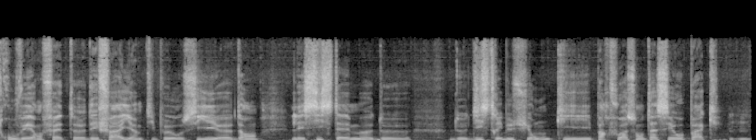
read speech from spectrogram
trouver en fait des failles un petit peu aussi dans les systèmes de de distribution qui parfois sont assez opaques mhm.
